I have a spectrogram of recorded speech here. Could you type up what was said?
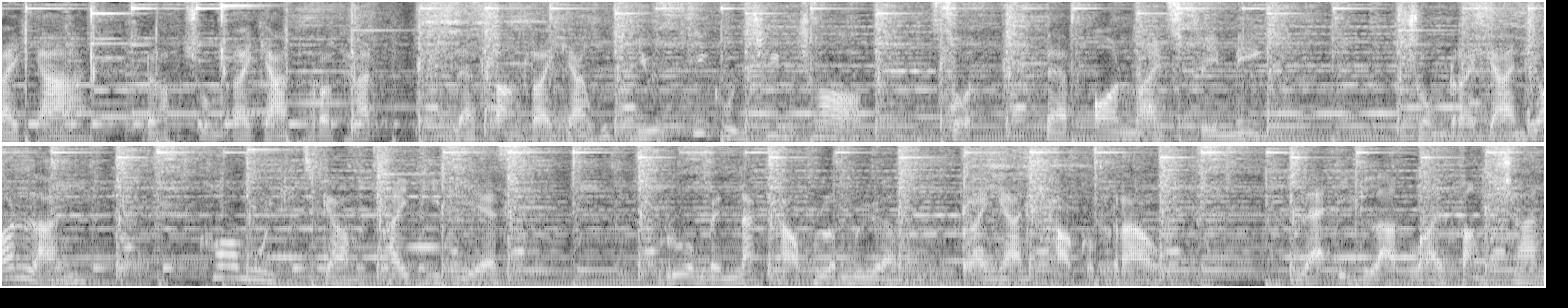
รายการ รับชมรายการโทรทัศน์ และฟังรายการวิทยุที่คุณชื่นชอบ สดแบบออนไลน์สตรีมมิ่งชมรายการย้อนหลัง ข้อมูลกิจกรรมไทย PBS ร่วมเป็นนักข่าวพลเมือง รายงานข่าวกับเรา และอีกหลากหลายฟังก์ชัน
